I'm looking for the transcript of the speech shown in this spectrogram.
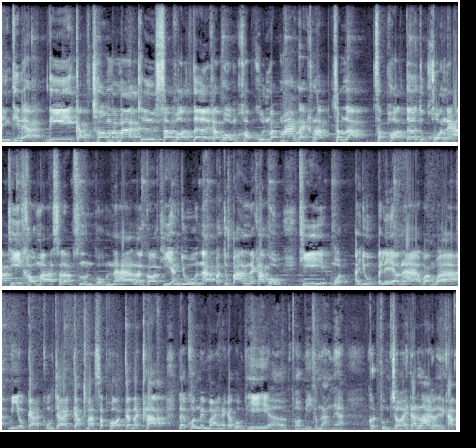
สิ่งที่แบบดีกับช่องมากๆคือ supporter ครับผมขอบคุณมากๆนะครับสำหรับ supporter ทุกคนนะครับที่เข้ามาสนับสนุนผมนะฮะแล้วก็ที่ยังอยู่ณปัจจุบันนะครับครับผมที่หมดอายุไปแล้วนะฮะหวังว่ามีโอกาสคงจะกลับมา support กันนะครับ และคนใหม่ๆนะครับผมที่พอมีกำลังนะฮะกดปุ่มจอยด้านล่างเลยครับ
